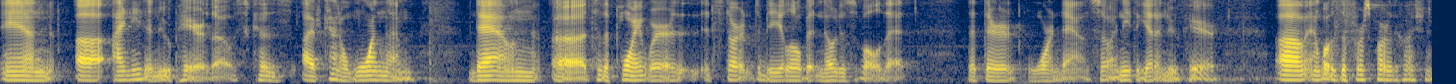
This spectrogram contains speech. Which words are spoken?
And uh, I need a new pair of those because I've kind of worn them down uh, to the point where it's starting to be a little bit noticeable that that they're worn down. So I need to get a new pair. Um, and what was the first part of the question?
